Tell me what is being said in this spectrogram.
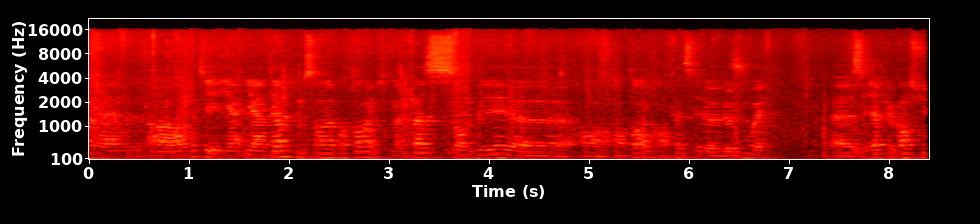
euh, alors, en fait, il y, a un terme qui me semble important et qui ne m'a pas semblé entendre. En fait, c'est le, jouet. C'est-à-dire que quand tu,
